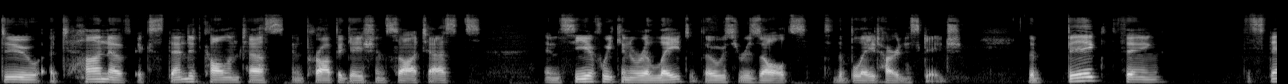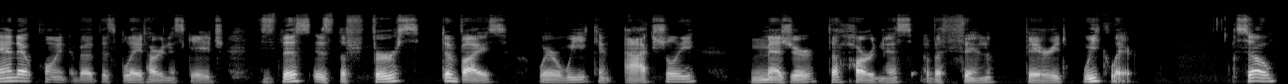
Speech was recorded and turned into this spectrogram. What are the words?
do a ton of extended column tests and propagation saw tests and see if we can relate those results to the blade hardness gauge. The big thing, the standout point about this blade hardness gauge is this is the first device where we can actually measure the hardness of a thin buried weak layer. So,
